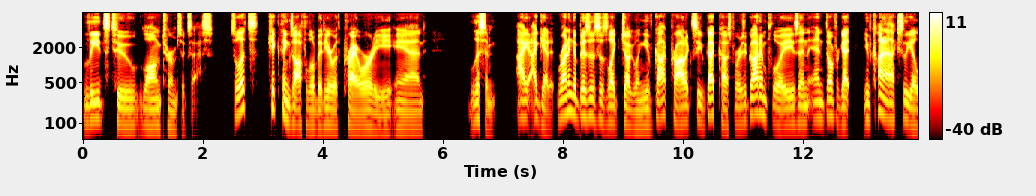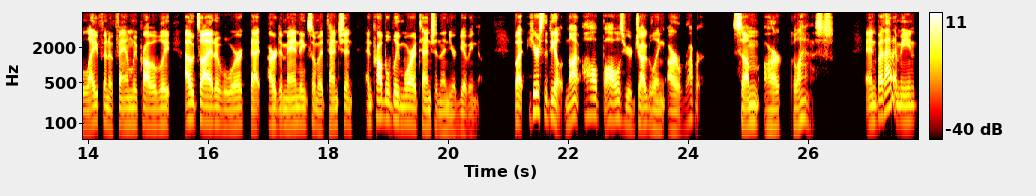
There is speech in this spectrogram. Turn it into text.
leads to long term success. So let's kick things off a little bit here with priority. And listen, I, I, get it. Running a business is like juggling. You've got products, you've got customers, you've got employees, and and don't forget, you've got actually a life and a family probably outside of work that are demanding some attention and probably more attention than you're giving them. But here's the deal: not all balls you're juggling are rubber. Some are glass, and by that I mean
